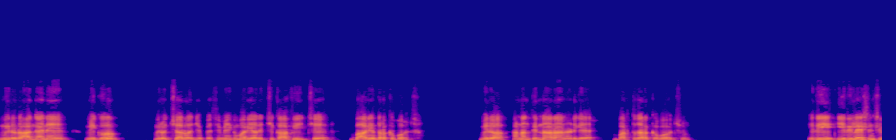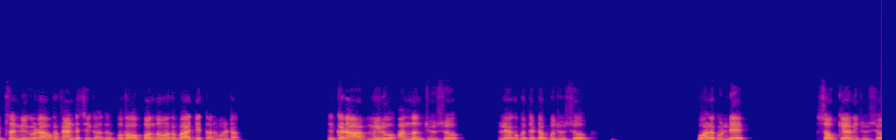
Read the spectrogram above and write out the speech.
మీరు రాగానే మీకు మీరు వచ్చారు అని చెప్పేసి మీకు మర్యాద ఇచ్చి కాఫీ ఇచ్చే భార్య దొరకపోవచ్చు మీరు అన్నం తిన్నారా అని అడిగే భర్త దొరకపోవచ్చు ఇది ఈ రిలేషన్షిప్స్ అన్ని కూడా ఒక ఫ్యాంటసీ కాదు ఒక ఒప్పందం ఒక బాధ్యత అనమాట ఇక్కడ మీరు అందం చూసో లేకపోతే డబ్బు చూసో వాళ్ళకుండే సౌఖ్యాన్ని చూసో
